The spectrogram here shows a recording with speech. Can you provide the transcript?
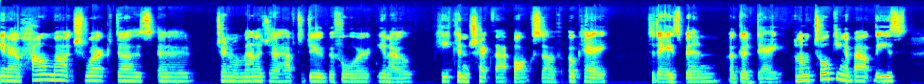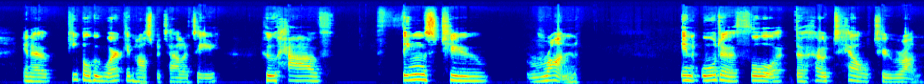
you know, how much work does a general manager have to do before, you know, he can check that box of, okay, today's been a good day. And I'm talking about these, you know, people who work in hospitality who have things to run in order for the hotel to run.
